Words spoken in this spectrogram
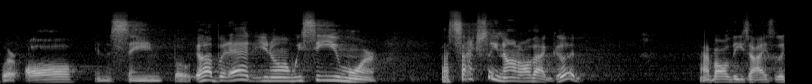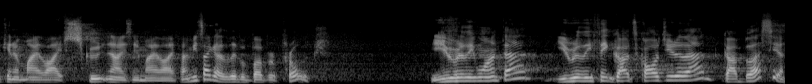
We're all in the same boat. Oh, but Ed, you know, we see you more. That's actually not all that good. I have all these eyes looking at my life, scrutinizing my life. I mean, it's like I live above reproach. You really want that? You really think God's called you to that? God bless you.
